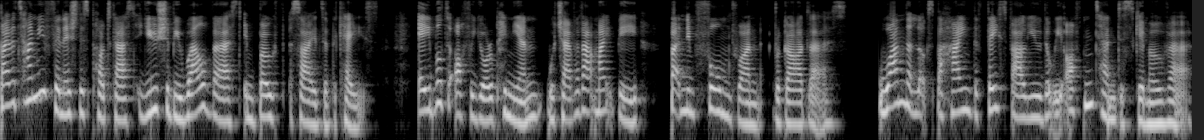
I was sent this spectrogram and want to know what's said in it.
By the time you finish this podcast, you should be well versed in both sides of the case, able to offer your opinion, whichever that might be, but an informed one regardless one that looks behind the face value that we often tend to skim over.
